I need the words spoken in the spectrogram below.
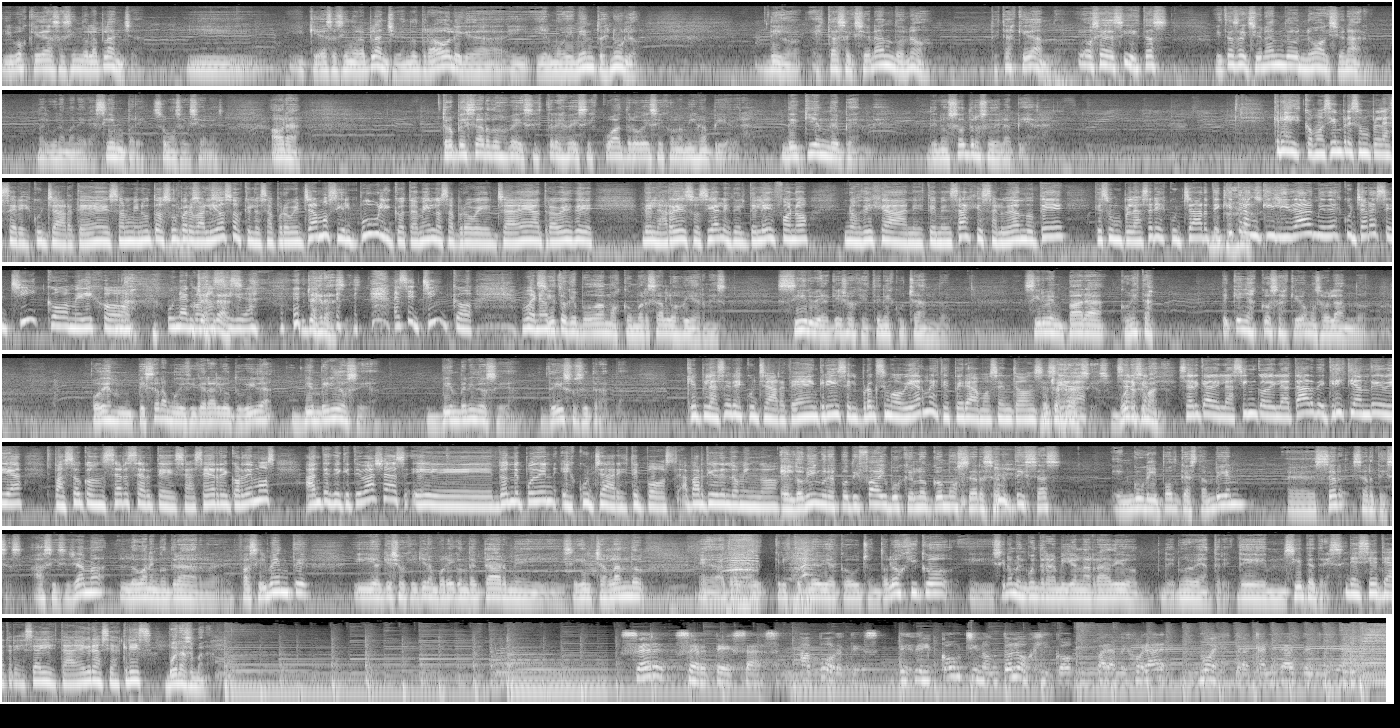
Y vos quedás haciendo la plancha. Y, y quedás haciendo la plancha y viendo otra ola y, el movimiento es nulo. Digo, ¿estás accionando? No. Te estás quedando. O sea, sí, estás, estás accionando no accionar, de alguna manera. Siempre somos acciones. Ahora, tropezar dos veces, tres veces, cuatro veces con la misma piedra. ¿De quién depende? ¿De nosotros o de la piedra? Cris, como siempre es un placer escucharte. ¿eh? Son minutos súper valiosos que los aprovechamos y el público también los aprovecha ¿eh? a través de, de las redes sociales, del teléfono. Nos dejan este mensaje saludándote, que es un placer escucharte. Muchas Qué gracias. tranquilidad me da escuchar a ese chico, me dijo una Muchas conocida. gracias. Muchas gracias. a ese chico. Bueno, Si esto que podamos conversar los viernes sirve a aquellos que estén escuchando, sirven para, con estas pequeñas cosas que vamos hablando, podés empezar a modificar algo tu vida, bienvenido sea. Bienvenido sea. De eso se trata. Qué placer escucharte, ¿eh, Cris? El próximo viernes te esperamos entonces. Muchas ¿eh? gracias. Buena cerca, semana. Cerca de las 5 de la tarde, Cristian Devia pasó con Ser Certezas. ¿eh? Recordemos, antes de que te vayas, eh, ¿dónde pueden escuchar este post a partir del domingo? El domingo en Spotify, búsquenlo como Ser Certezas, en Google Podcast también, eh, Ser Certezas. Así se llama, lo van a encontrar fácilmente y aquellos que quieran por ahí contactarme y seguir charlando eh, a través de Cristian Devia, coach ontológico. Y si no, me encuentran a Miguel en la radio de 9 a 3, de 7 a 13. De 7 a 13, ahí está. Eh. Gracias, Cris. Buena semana. Ser certezas, aportes desde el coaching ontológico para mejorar nuestra calidad de vida.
